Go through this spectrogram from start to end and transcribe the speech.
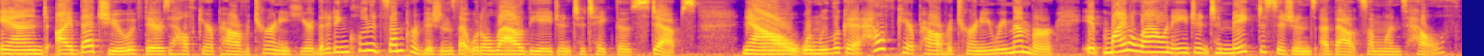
And I bet you, if there's a healthcare power of attorney here, that it included some provisions that would allow the agent to take those steps. Now, when we look at a healthcare power of attorney, remember, it might allow an agent to make decisions about someone's health,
